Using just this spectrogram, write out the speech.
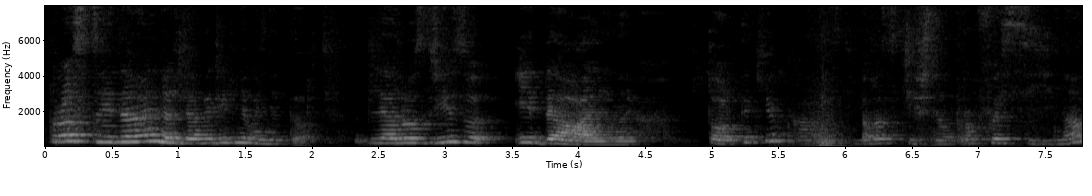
Просто ідеально для вирівнювання тортів. Для розрізу ідеальних тортиків. Розкішна, професійна.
